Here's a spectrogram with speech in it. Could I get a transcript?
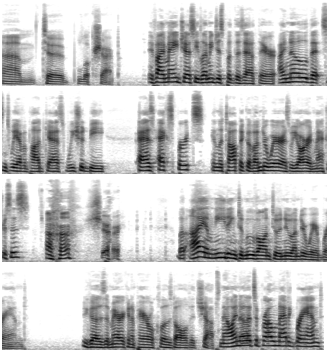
um, to look sharp. if I may, Jesse, let me just put this out there. I know that since we have a podcast, we should be as experts in the topic of underwear as we are in mattresses. Uh huh. Sure. But I am needing to move on to a new underwear brand because American Apparel closed all of its shops. Now, I know that's a problematic brand,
